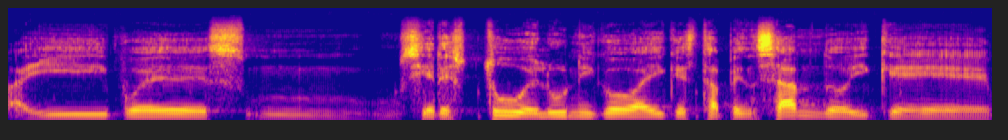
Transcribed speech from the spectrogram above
ahí pues, mm, si eres tú el único ahí que está pensando y que...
